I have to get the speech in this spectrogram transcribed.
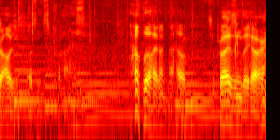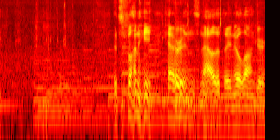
They're always a pleasant surprise. Although I don't know how surprising they are. It's funny, herons, now that they no longer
